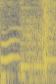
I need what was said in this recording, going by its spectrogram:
Woo!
